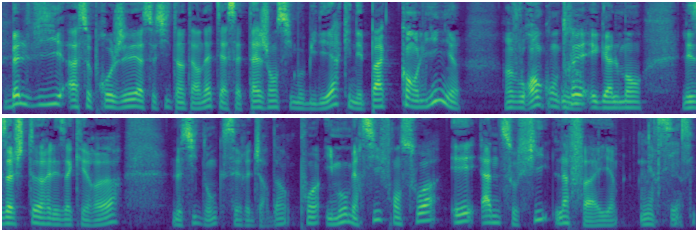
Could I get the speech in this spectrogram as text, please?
Belle vie à ce projet, à ce site internet et à cette agence immobilière qui n'est pas qu'en ligne. Hein, vous rencontrez également les acheteurs et les acquéreurs. Le site donc c'est redjardin.imo. Merci François et Anne-Sophie Lafaille. Merci. Merci.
